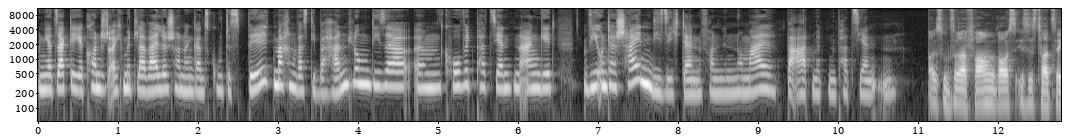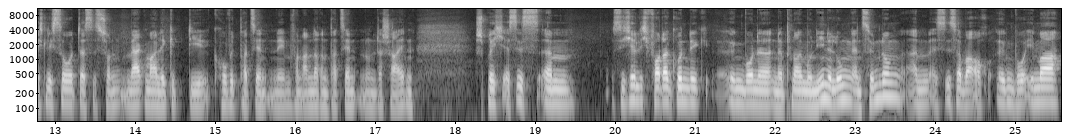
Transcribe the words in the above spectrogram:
Und jetzt sagt ihr, ihr konntet euch mittlerweile schon ein ganz gutes Bild machen, was die Behandlung dieser ähm, Covid-Patienten angeht. Wie unterscheiden die sich denn von den normal beatmeten Patienten? Aus unserer Erfahrung heraus ist es tatsächlich so, dass es schon Merkmale gibt, die Covid-Patienten eben von anderen Patienten unterscheiden. Sprich, es ist ähm, sicherlich vordergründig irgendwo eine, eine Pneumonie, eine Lungenentzündung. Ähm, es ist aber auch irgendwo immer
